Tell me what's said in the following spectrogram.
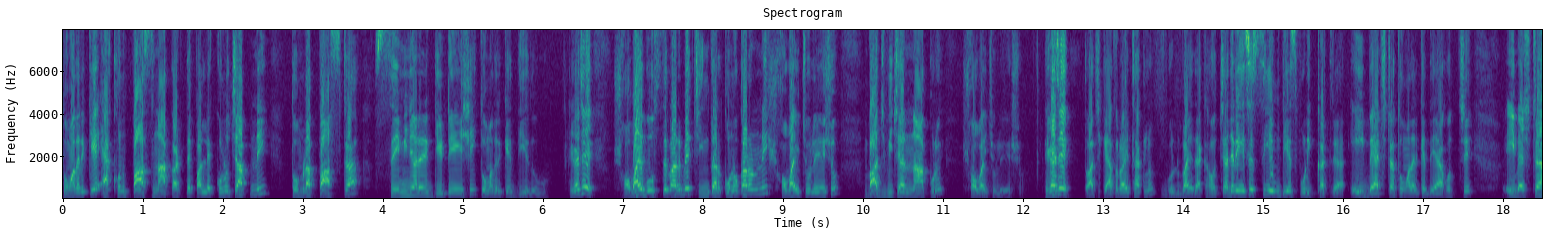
তোমাদেরকে এখন পাস না কাটতে পারলে কোনো চাপ নেই। তোমরা পাসটা সেমিনারের গেটে এসেই তোমাদেরকে দিয়ে দেবো। ঠিক আছে? সবাই বসতে পারবে, চিন্তার কোনো কারণ নেই। সবাই চলে এসো। বাজবিচার না করে সবাই চলে এসো। ঠিক আছে? তো আজকে এতটাই থাকল। গুড বাই দেখা হচ্ছে আজকে এসএসসি এমটিএস পরীক্ষার্থীরা। এই ব্যাচটা তোমাদেরকে দেয়া হচ্ছে। এই ব্যাচটা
